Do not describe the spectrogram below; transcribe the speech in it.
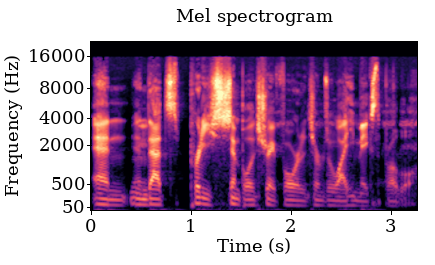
And mm-hmm. and that's pretty simple and straightforward in terms of why he makes the Pro Bowl.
